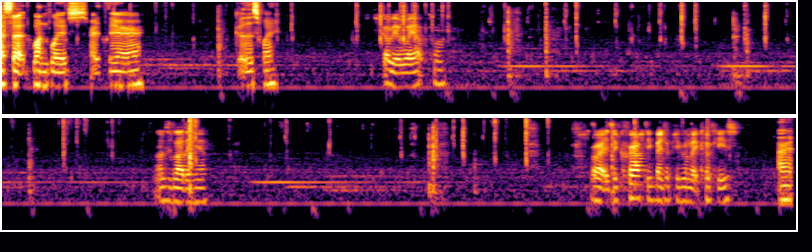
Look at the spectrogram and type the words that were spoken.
That's that one place right there. Go this way. there's gotta be a way up, come on. There's a ladder here. Right, there's a crafting bench up here if you want to make cookies. Alright.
